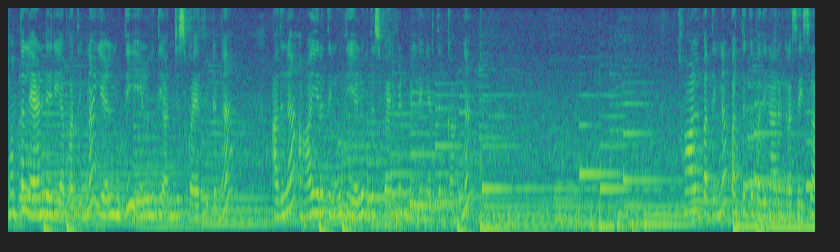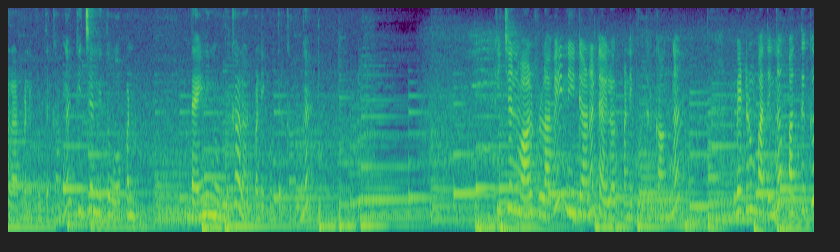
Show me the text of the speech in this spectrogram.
மொத்த லேண்ட் ஏரியா பார்த்தீங்கன்னா எழுநூற்றி எழுபத்தி அஞ்சு ஸ்கொயர் ஃபீட்டுங்க அதில் ஆயிரத்தி நூற்றி எழுபது ஸ்கொயர் ஃபீட் பில்டிங் எடுத்திருக்காங்க. ஹால் பார்த்திங்கன்னா பத்துக்கு பதினாறுங்கிற சைஸில் அலாட் பண்ணி கொடுத்துருக்காங்க. கிச்சன் வித் ஓப்பன் டைனிங் உங்களுக்கு அலாட் பண்ணி கொடுத்துருக்காங்க. கிச்சன் வால் ஃபுல்லாகவே நீட்டான டைல் ஒர்க் பண்ணி கொடுத்துருக்காங்க. பெட்ரூம் பார்த்திங்கன்னா பத்துக்கு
